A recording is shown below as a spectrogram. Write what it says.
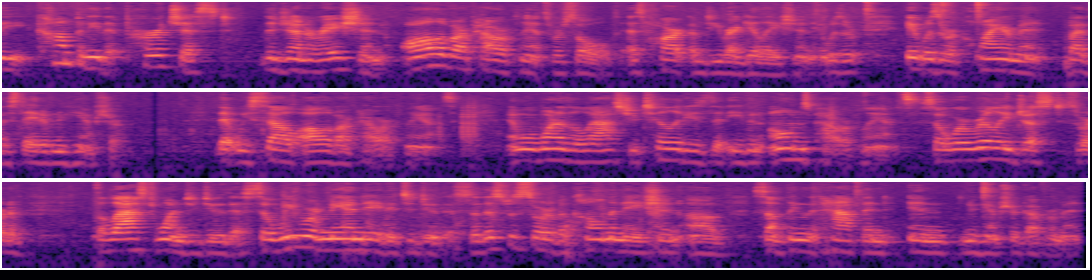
the company that purchased the generation, all of our power plants were sold as part of deregulation. It was a, it was a requirement by the state of New Hampshire that we sell all of our power plants. And we're one of the last utilities that even owns power plants. So we're really just sort of the last one to do this. So we were mandated to do this. So this was sort of a culmination of something that happened in New Hampshire government.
